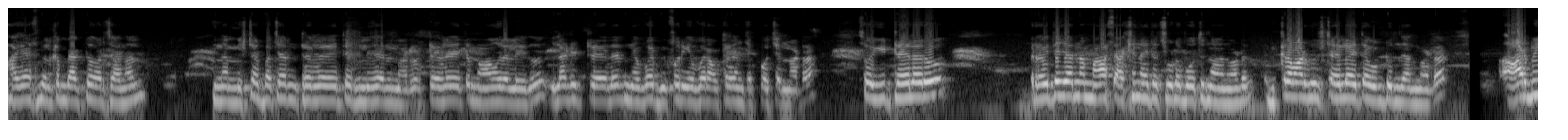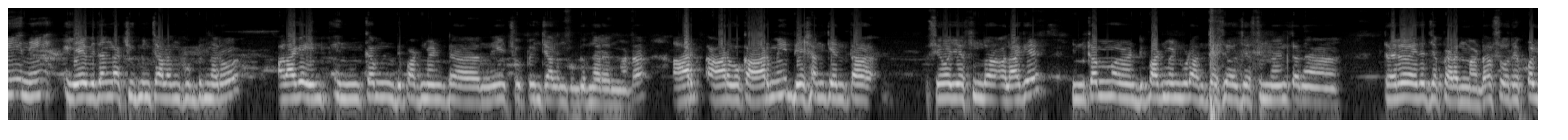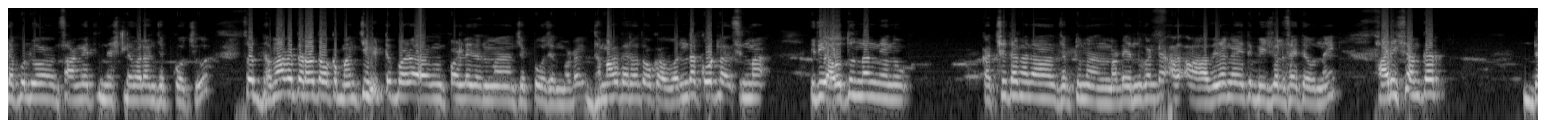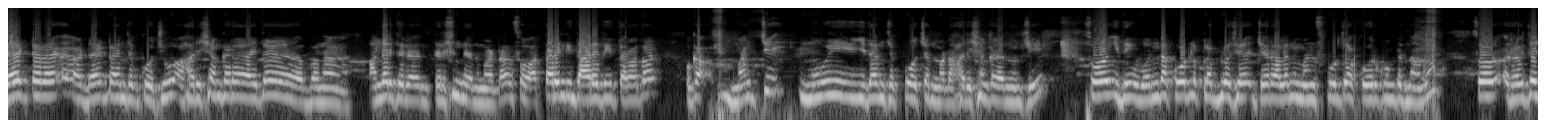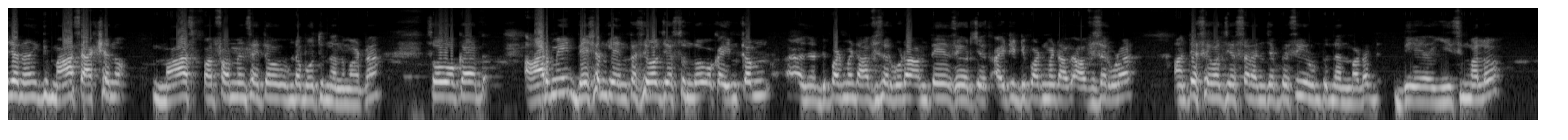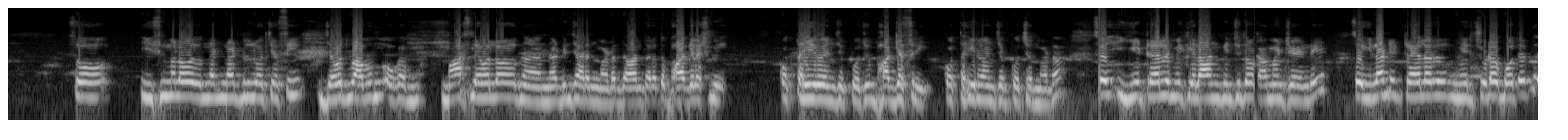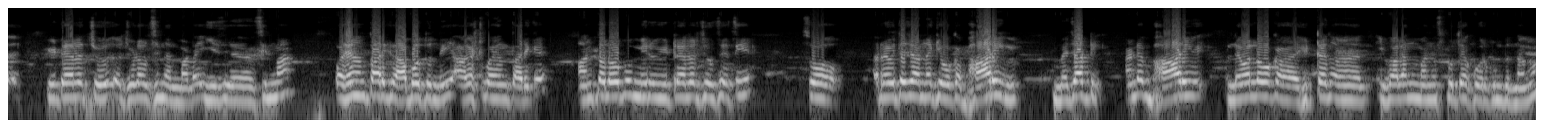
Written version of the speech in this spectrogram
Hi guys welcome back to our channel నిన్న mister Bachchan trailer అయితే release అయిందన్నమాట. Trailer అయితే మామూలుగా లేదు. ఇలాంటి trailer never before ever after అని చెప్పొచ్చు అనమాట సో ఈ ట్రైలరు రవితేజ అన్న మాస్ యాక్షన్ అయితే చూడబోతున్నాం అనమాట విక్రమార్జున స్టైల్లో అయితే ఉంటుంది అనమాట ఆర్మీని ఏ విధంగా చూపించాలనుకుంటున్నారో అలాగే ఇన్ ఇన్కమ్ డిపార్ట్మెంట్ని చూపించాలనుకుంటున్నారు అనమాట ఆర్ ఆర్ ఒక ఆర్మీ దేశానికి ఎంత సేవ చేస్తుందో అలాగే ఇన్కమ్ డిపార్ట్మెంట్ కూడా అంతే సేవ చేస్తుందని తన ట్రైలర్ అయితే చెప్పారనమాట సో రెప్పల్ డబ్బులు సాంగ్ అయితే నెక్స్ట్ లెవెల్ అని చెప్పుకోవచ్చు. సో ధమాకా తర్వాత ఒక మంచి హిట్ పడలేదని అని చెప్పుకోవచ్చు అనమాట ధమాకా తర్వాత ఒక వంద కోట్ల సినిమా ఇది అవుతుందని నేను ఖచ్చితంగా చెప్తున్నాను అనమాట ఎందుకంటే ఆ- విధంగా అయితే విజువల్స్ అయితే ఉన్నాయి. హరిశంకర్ డైరెక్టర్ డైరెక్టర్ అని చెప్పుకోవచ్చు. హరిశంకర్ అయితే మన అందరికి తెలిసిందే అనమాట సో అత్తారింటి దారేది తర్వాత ఒక మంచి మూవీ ఇదని చెప్పుకోవచ్చు అనమాట హరిశంకర్ నుంచి. సో ఇది వంద కోట్ల క్లబ్లో చే చేరాలని మనస్ఫూర్తిగా కోరుకుంటున్నాను. సో రవితేజ దానికి మాస్ యాక్షన్ మాస్ పర్ఫార్మెన్స్ అయితే ఉండబోతుంది అనమాట సో ఒక ఆర్మీ దేశానికి ఎంత సేవలు చేస్తుందో ఒక ఇన్కమ్ డిపార్ట్మెంట్ ఆఫీసర్ కూడా అంతే సేవ చేస్తారు ఐటీ డిపార్ట్మెంట్ ఆఫీసర్ కూడా అంతే సేవలు చేస్తారని చెప్పేసి ఉంటుంది అనమాట ఈ సినిమాలో. సో ఈ సినిమాలో నటి నటులు వచ్చేసి జగత్ బాబు ఒక మాస్ లెవెల్లో నటించారనమాట దాని తర్వాత భాగ్యలక్ష్మి కొత్త హీరో అని చెప్పుకోవచ్చు భాగ్యశ్రీ కొత్త హీరో అని చెప్పుకోవచ్చు అనమాట సో ఈ ట్రైలర్ మీకు ఎలా అనిపించిందో కామెంట్ చేయండి. సో ఇలాంటి ట్రైలర్ మీరు చూడకపోతే ఈ ట్రైలర్ చూ చూడాల్సిందనమాట ఈ సినిమా పదిహేను తారీఖు రాబోతుంది ఆగస్టు పదిహేను తారీఖు. అంతలోపు మీరు ఈ ట్రైలర్ చూసేసి సో రవితేజ అన్నకి ఒక భారీ మెజార్టీ అంటే భారీ లెవెల్లో ఒక హిట్ ఇవ్వాలని మనస్ఫూర్తిగా కోరుకుంటున్నాను.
